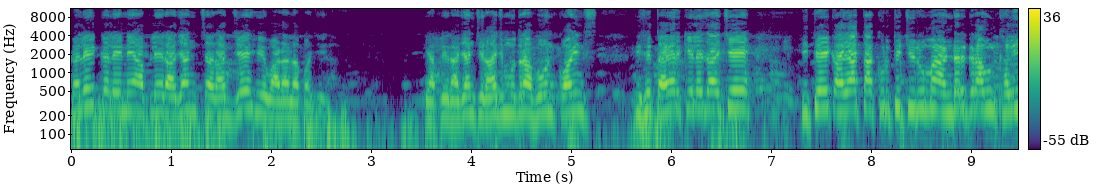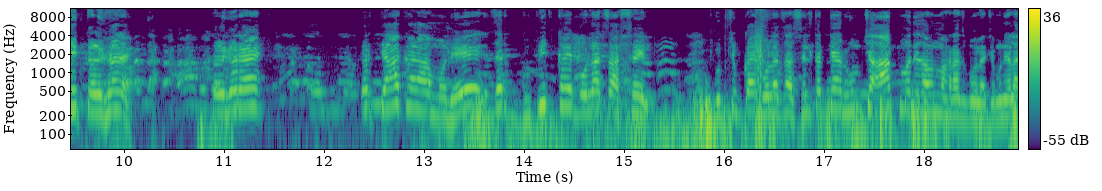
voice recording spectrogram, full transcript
कले कलेने आपले राजांचं राज्य हे वाढायला पाहिजे हे आपले राजांची राजमुद्रा होऊन कॉइन्स तिथे तयार केले जायचे तिथे एक आयाताकृतीची रूम आहे अंडरग्राऊंड खाली एक तळघर आहे तळघर आहे तर त्या काळामध्ये जर गुपित काय बोलायचं असेल गुपचूप काय बोलायचं असेल तर त्या रूमच्या आतमध्ये जाऊन महाराज बोलायचे म्हणून याला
